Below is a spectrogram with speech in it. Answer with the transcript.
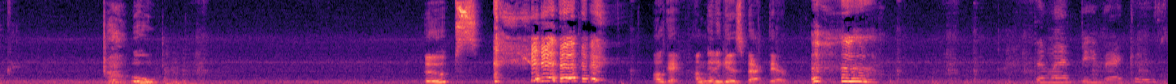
Okay. Ooh! Oops. Okay, I'm gonna get us back there. there might be records.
